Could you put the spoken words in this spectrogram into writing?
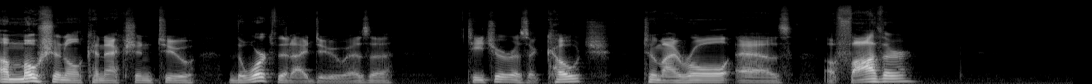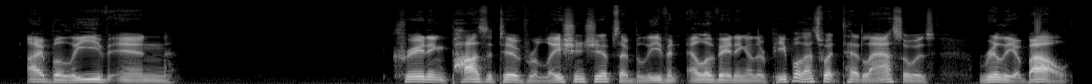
emotional connection to the work that I do as a teacher, as a coach, to my role as a father. I believe in creating positive relationships. I believe in elevating other people. That's what Ted Lasso is really about.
